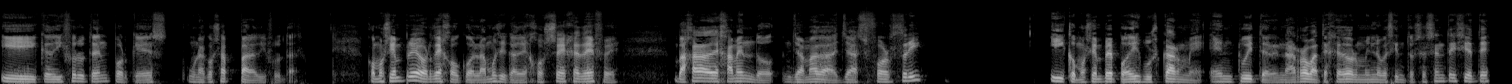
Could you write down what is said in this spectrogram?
y que disfruten porque es una cosa para disfrutar. Como siempre, os dejo con la música de José GDF, bajada de Jamendo llamada Just for Three. Y como siempre podéis buscarme en Twitter en arroba tejedor1967,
